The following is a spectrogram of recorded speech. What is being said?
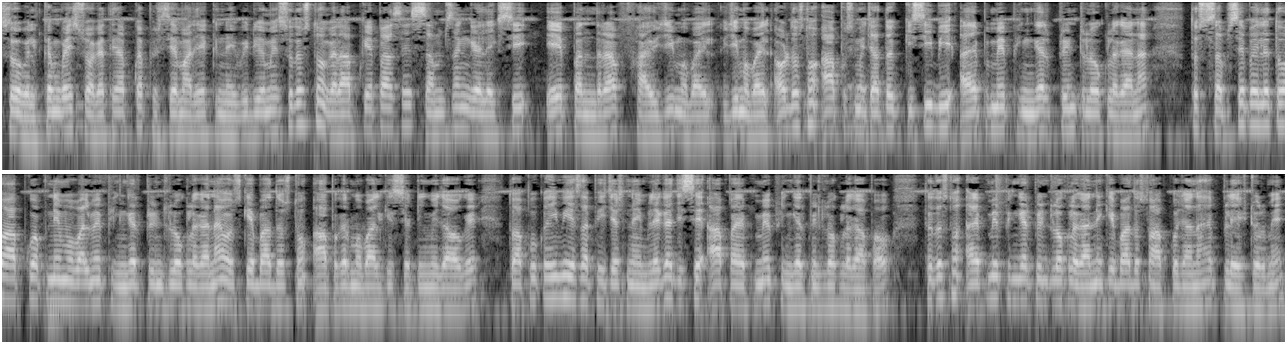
सो वेलकम गाइस, स्वागत है आपका फिर से हमारे एक नई वीडियो में। सो दोस्तों, अगर आपके पास है सैमसंग गैलेक्सी ए पंद्रह five G mobile G mobile और दोस्तों, आप उसमें चाहते हो किसी भी ऐप में फिंगरप्रिंट लॉक लगाना तो सबसे पहले तो आपको अपने मोबाइल में फिंगरप्रिंट लॉक लगाना है उसके बाद दोस्तों, आप अगर मोबाइल की सेटिंग में जाओगे तो आपको कहीं भी ऐसा फीचर्स नहीं मिलेगा जिससे आप ऐप में फिंगरप्रिंट लॉक लगा पाओ। तो दोस्तों, ऐप में फिंगरप्रिंट लॉक लगाने के बाद दोस्तों, आपको जाना है प्ले स्टोर में।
